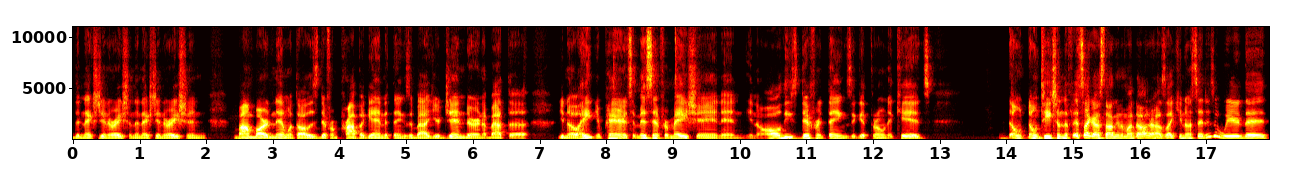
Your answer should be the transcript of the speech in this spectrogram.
the next generation, the next generation, bombarding them with all these different propaganda things about your gender and about the you know hating your parents and misinformation and you know all these different things that get thrown at kids. Don't don't teach them the it's like i was talking to my daughter. I was like you know i said is it weird that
